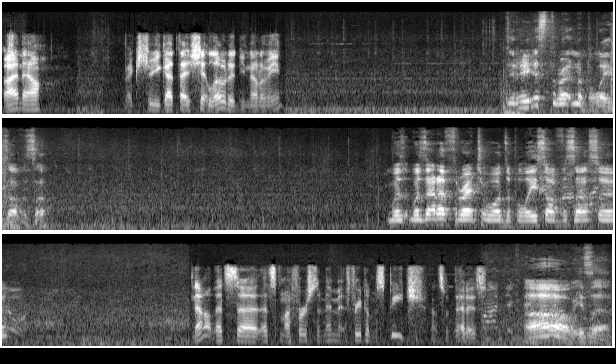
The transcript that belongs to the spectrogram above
Bye now. Make sure you got that shit loaded. You know what I mean? Did he just threaten a police officer? Was was that a threat towards a police officer, sir? No, that's uh, that's my First Amendment freedom of speech. That's what that is. Oh, is it?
